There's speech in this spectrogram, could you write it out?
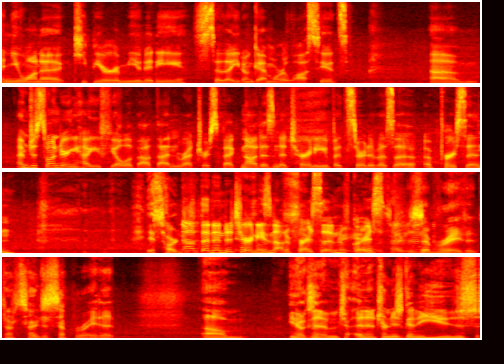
and you want to keep your immunity so that you don't get more lawsuits. Um, I'm just wondering how you feel about that in retrospect, not as an attorney, but sort of as a, a person. It's hard. To Not to, that an attorney is not a person, of course. it's hard to separate it. It's hard to separate it. Um, you know, because an, attorney is going to use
